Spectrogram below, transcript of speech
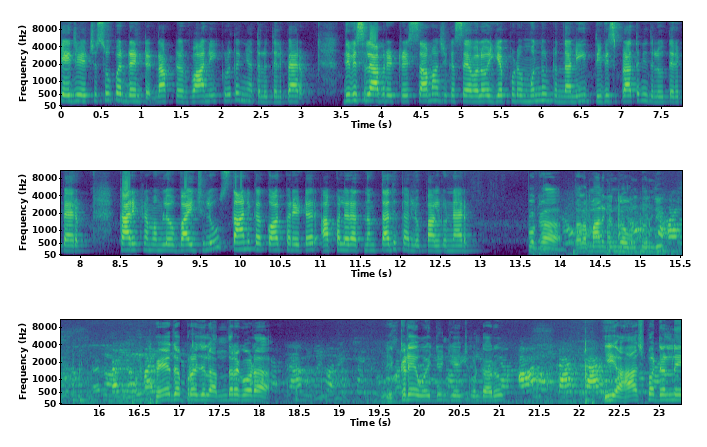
కేజీహెచ్ సూపరింటెండెంట్ డాక్టర్ వాణి కృతజ్ఞతలు తెలిపారు. దివిస్ ల్యాబొరేటరీస్ సామాజిక సేవలో ఎప్పుడూ ముందుంటుందని దివిస్ ప్రతినిధులు తెలిపారు. కార్యక్రమంలో వైద్యులు స్థానిక కార్పొరేటర్ అప్పలరత్నం తదితరులు పాల్గొన్నారు. ఒక తలమానికంగా ఉంటుంది. పేద ప్రజలు అందరూ కూడా ఇక్కడే వైద్యం చేయించుకుంటారు. ఈ హాస్పిటల్ని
